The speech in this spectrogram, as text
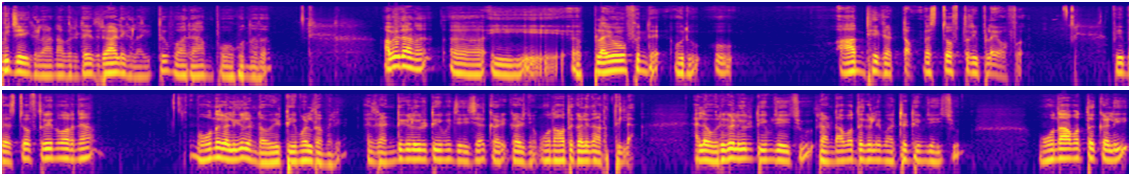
വിജയികളാണ് അവരുടെ എതിരാളികളായിട്ട് വരാൻ പോകുന്നത്. അപ്പോൾ ഇതാണ് ഈ പ്ലേ ഓഫിന്റെ ഒരു ആദ്യഘട്ടം ബെസ്റ്റ് ഓഫ് ത്രീ പ്ലേ ഓഫ് അപ്പോൾ ഈ ബെസ്റ്റ് ഓഫ് ത്രീ എന്ന് പറഞ്ഞാൽ മൂന്ന് കളികളുണ്ടാവും ഈ ടീമുകൾ തമ്മിൽ. രണ്ട് കളി ഒരു ടീം ജയിച്ചാൽ കഴിഞ്ഞു. മൂന്നാമത്തെ കളി നടത്തില്ല. അല്ല ഒരു കളി ഒരു ടീം ജയിച്ചു രണ്ടാമത്തെ കളി മറ്റേ ടീം ജയിച്ചു. മൂന്നാമത്തെ കളി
